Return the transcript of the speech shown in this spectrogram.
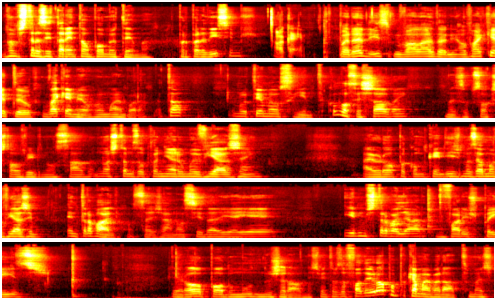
Vamos transitar então para o meu tema. Preparadíssimos? Ok. Preparadíssimo, vá lá, Daniel, vai que é teu. Vai que é meu, vamos lá embora. Então, o meu tema é o seguinte: como vocês sabem, mas o pessoal que está a ouvir não sabe, nós estamos a planear uma viagem à Europa, como quem diz, mas é uma viagem em trabalho. Ou seja, a nossa ideia é irmos trabalhar de vários países da Europa ou do mundo no geral. Neste momento estamos a falar da Europa porque é mais barato, mas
